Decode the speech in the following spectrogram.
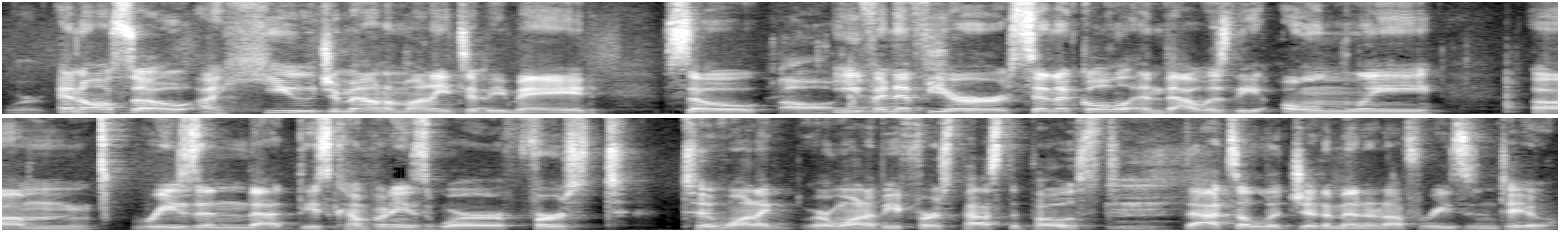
we're And also a huge amount of money to be made. So Oh, yeah, even if you're cynical and that was the only um, reason that these companies were first to want to or want to be first past the post, that's a legitimate enough reason too.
